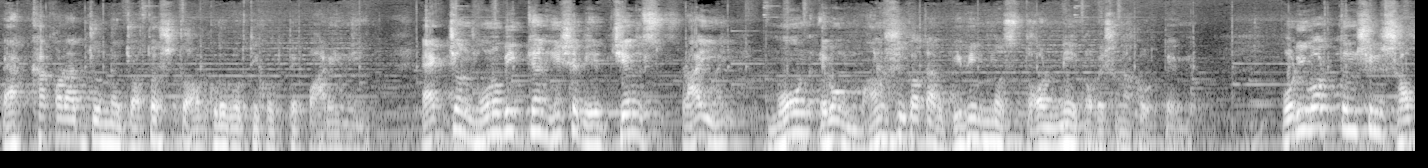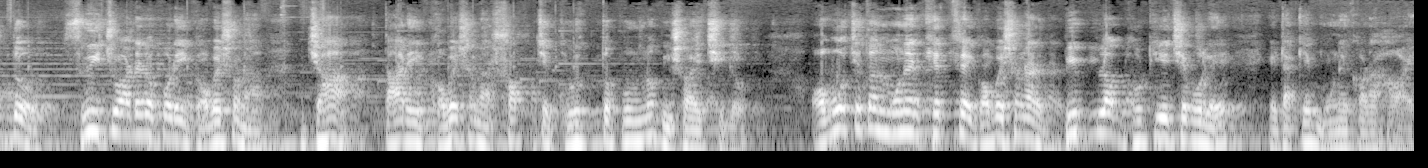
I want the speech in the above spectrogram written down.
ব্যাখ্যা করার জন্য যথেষ্ট অগ্রগতি করতে পারেনি। একজন মনোবিজ্ঞান হিসেবে জেমস প্রাই মন এবং মানসিকতার বিভিন্ন স্তর নিয়ে গবেষণা করতেন। পরিবর্তনশীল শব্দ সুইচ ওয়ার্ডের ওপর এই গবেষণা, যা তার এই গবেষণার সবচেয়ে গুরুত্বপূর্ণ বিষয় ছিল। অবচেতন মনের ক্ষেত্রে গবেষণার বিপ্লব ঘটিয়েছে বলে এটাকে মনে করা হয়।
